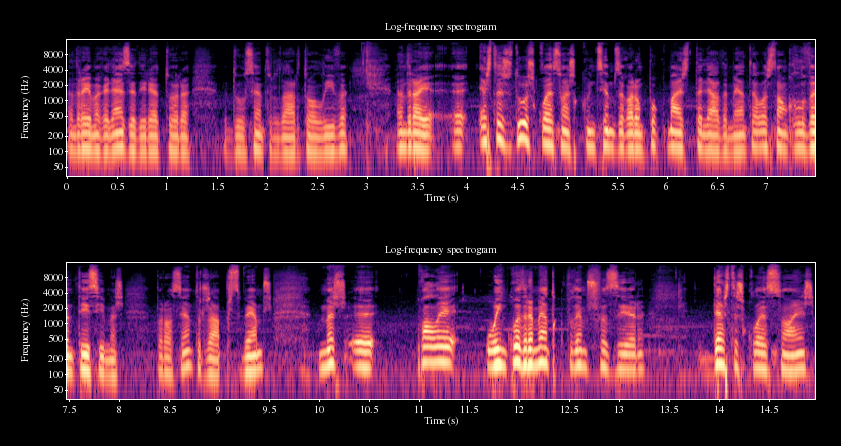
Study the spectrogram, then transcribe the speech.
Andreia Magalhães, a diretora do Centro da Arte Oliva. Andreia, eh, estas duas coleções que conhecemos agora um pouco mais detalhadamente, elas são relevantíssimas para o centro, já percebemos, mas eh, qual é o enquadramento que podemos fazer destas coleções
